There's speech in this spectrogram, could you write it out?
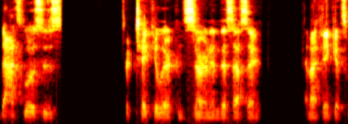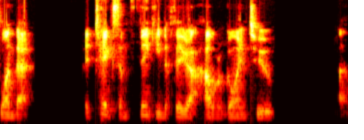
that's Lewis's particular concern in this essay. And I think it's one that it takes some thinking to figure out how we're going to uh,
